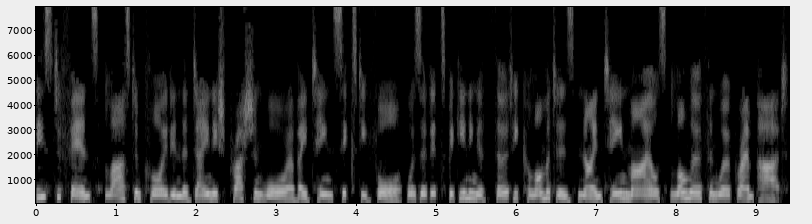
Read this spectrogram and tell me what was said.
This defense, last employed in the Danish-Prussian War of 1864, was at its beginning a 30 kilometers 19 miles long earthenwork rampart.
